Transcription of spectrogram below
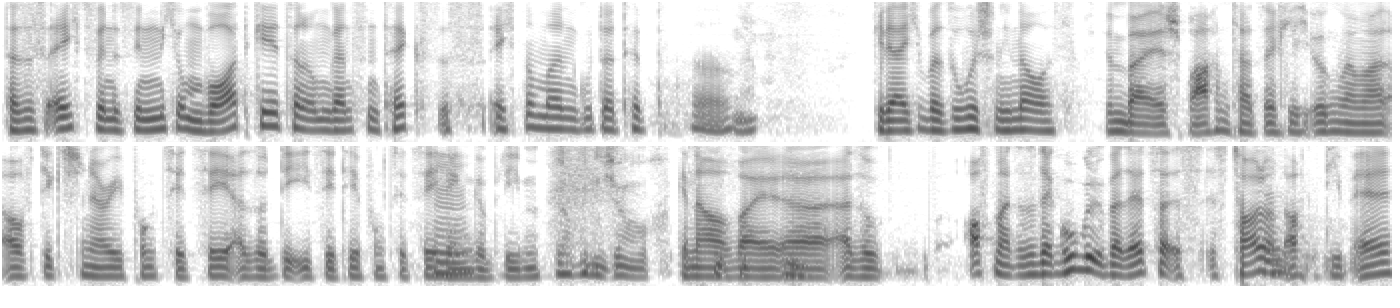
das ist echt, wenn es ihm nicht um Wort geht, sondern um den ganzen Text, ist es echt nochmal ein guter Tipp. Ja. Ja. Geht ja eigentlich über Suche schon hinaus. Ich bin bei Sprachen tatsächlich irgendwann mal auf dictionary.cc, also dict.cc Mhm. hängen geblieben. Ja, bin ich auch. Genau, weil, äh, also oftmals, also der Google-Übersetzer ist, ist toll und auch DeepL,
